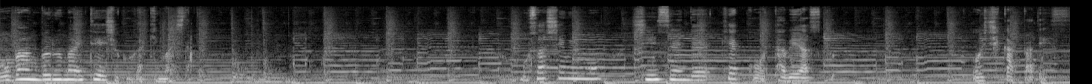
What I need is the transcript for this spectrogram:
大盤振る舞い定食が来ました。お刺身も新鮮で結構食べやすく美味しかったです。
